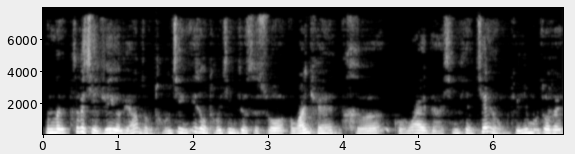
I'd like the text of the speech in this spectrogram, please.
那么这个解决有两种途径，一种途径就是说完全和国外的芯片兼容，就一模做的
